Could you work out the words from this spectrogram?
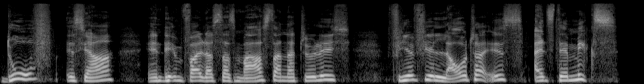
Doof ist ja in dem Fall, dass das Master natürlich viel, viel lauter ist als der Mix.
